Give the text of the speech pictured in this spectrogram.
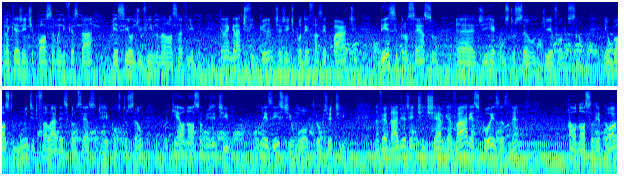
para que a gente possa manifestar esse eu divino na nossa vida. Então é gratificante a gente poder fazer parte desse processo é, de reconstrução, de evolução. Eu gosto muito de falar desse processo de reconstrução porque é o nosso objetivo. Não existe um outro objetivo. Na verdade, a gente enxerga várias coisas, né? Ao nosso redor,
